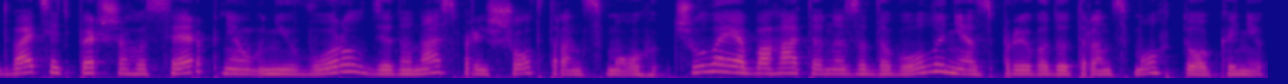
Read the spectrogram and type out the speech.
«21 серпня у New World до нас прийшов трансмог. Чула я багато незадоволення з приводу трансмог токенів.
